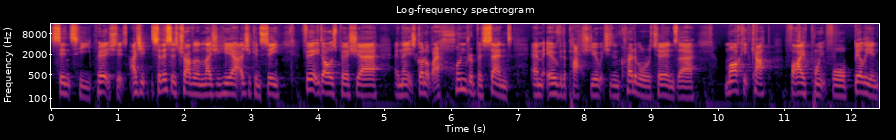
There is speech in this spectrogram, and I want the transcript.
since he purchased it. As you, so this is Travel and Leisure here. As you can see, $30 per share, and then it's gone up by 100% um, over the past year, which is incredible returns there. Market cap $5.4 billion,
